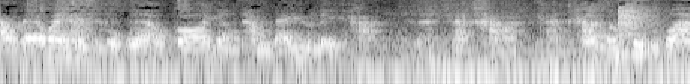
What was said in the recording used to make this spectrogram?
าวๆแม้วัยค่ะ76 แล้วก็ยังทำได้อยู่เลยค่ะนะคะค่ะก็ต้องถือว่า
